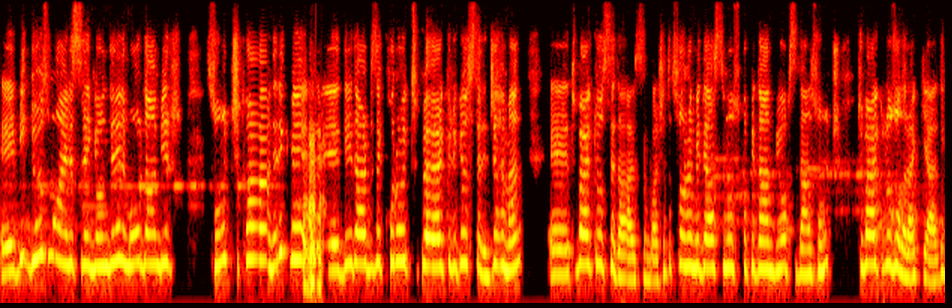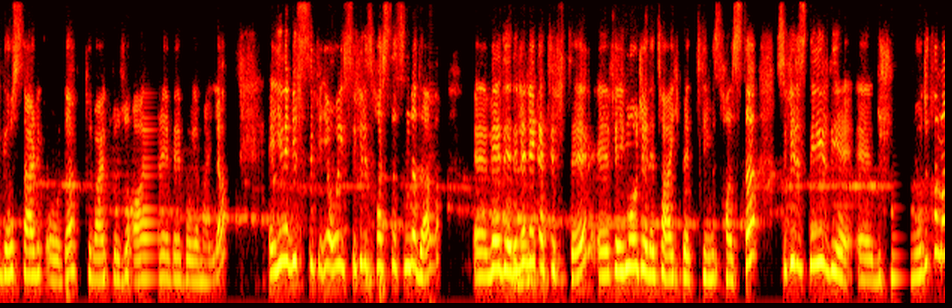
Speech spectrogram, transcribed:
E, bir göz muayenesine gönderelim. Oradan bir sonuç çıkar dedik ve e, bize koroid tüberkülü gösterince hemen e, tüberküloz tedavisini başladık. Sonra mediastinoskopiden, biyopsiden sonuç tüberküloz olarak geldi. Gösterdik orada tüberkülozu ARB boyamayla. E, yine bir sifil, o sifilis hastasında da e, VDR'li negatifti. E, Fehmi Hoca ile takip ettiğimiz hasta. Sifilis değil diye e, düşünüyorduk ama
